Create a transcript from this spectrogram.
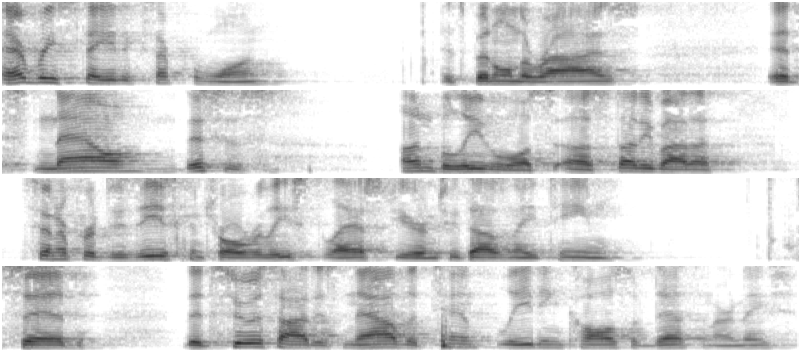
every state except for one. It's been on the rise. It's now, this is unbelievable. A study by the Center for Disease Control, released last year in 2018, said that suicide is now the 10th leading cause of death in our nation.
